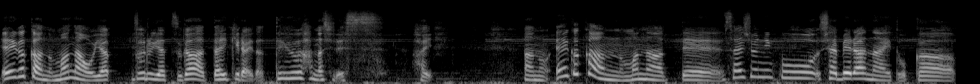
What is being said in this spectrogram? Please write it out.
映画館のマナーを破るやつが大嫌いだっていう話です。はい。あの映画館のマナーって最初にこう喋らないとか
